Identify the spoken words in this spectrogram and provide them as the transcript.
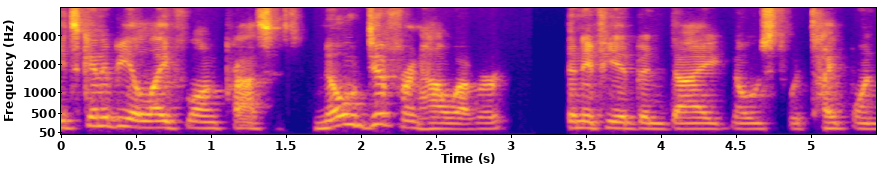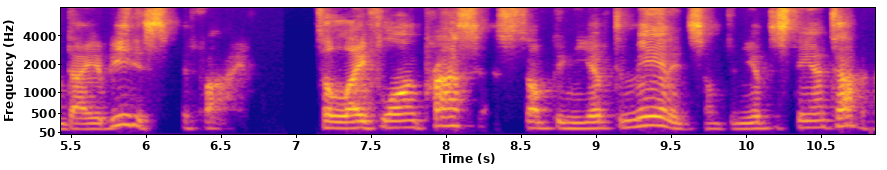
it's going to be a lifelong process. No different, however, than if he had been diagnosed with type 1 diabetes at five. It's a lifelong process, something you have to manage, something you have to stay on top of.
